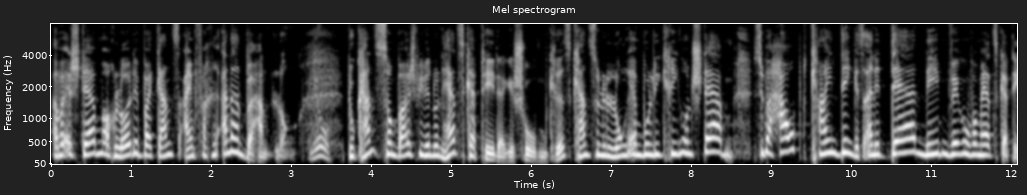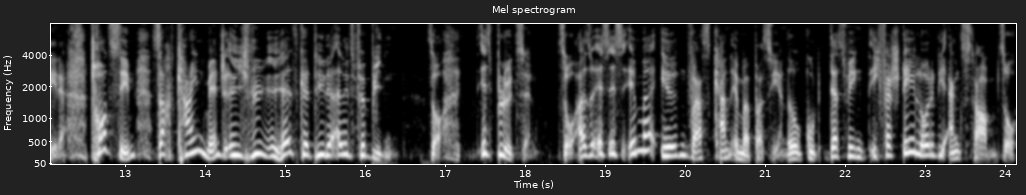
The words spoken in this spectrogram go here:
Aber es sterben auch Leute bei ganz einfachen anderen Behandlungen. Jo. Du kannst zum Beispiel, wenn du einen Herzkatheter geschoben kriegst, kannst du eine Lungenembolie kriegen und sterben. Ist überhaupt kein Ding. Ist eine der Nebenwirkungen vom Herzkatheter. Trotzdem sagt kein Mensch, ich will Herzkatheter alles verbieten. So, ist Blödsinn. So, also es ist immer irgendwas, kann immer passieren. So, gut, deswegen, ich verstehe Leute, die Angst haben. So.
